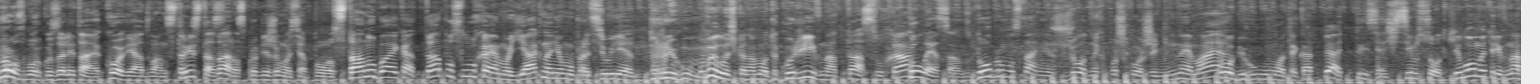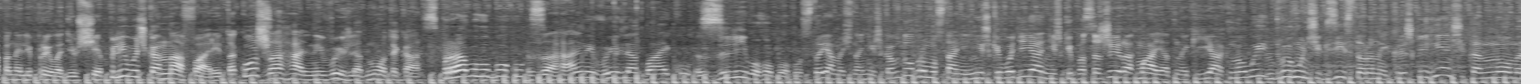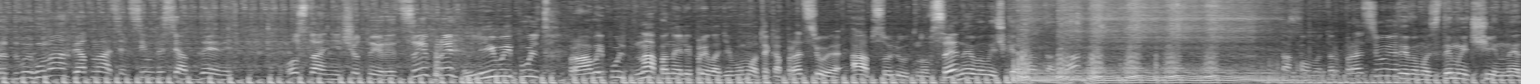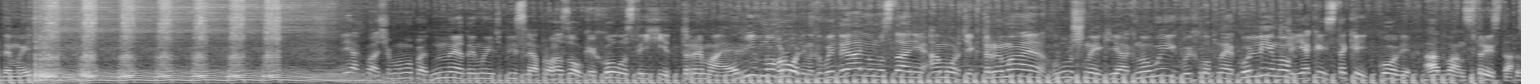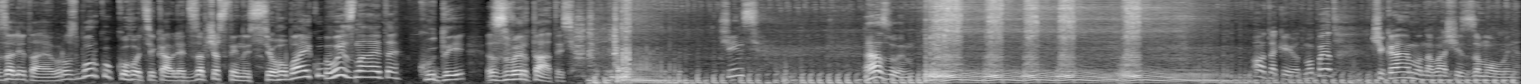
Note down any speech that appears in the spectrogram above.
В розборку залітає Кові Advance 300. Зараз пробіжимося по стану байка та послухаємо, як на ньому працює двигун. Вилучка на мотику рівна та суха. Колеса в доброму стані, жодних пошкоджень немає. Пробігу у мотика 5700 кілометрів. На панелі приладів ще плівочка. На фарі також загальний вигляд мотика з правого боку, загальний вигляд байку з лівого боку. Стояночна ніжка в доброму стані, ніжки водія, ніжки пасажира, маятник як новий. Двигунчик зі сторони кришки генчика, номер двигуна 1579. Останні чотири цифри. Лівий пульт, правий пульт. На панелі приладів у мотика працює абсолютно все. Невеличке ра-та-та. Тахометр працює. Дивимось, димить чи не димить. Як бачимо, мопед не димить після прогазовки. Холостий хід тримає рівно. Пролінг в ідеальному стані. Амортик тримає, глушник як новий, вихлопне коліно. Чи якийсь такий кові Advance 300 залітає в розборку. Кого цікавлять запчастини з цього байку, ви знаєте, куди звертатись. Чинсь. Газуємо. Отакий от мопед. Чекаємо на ваші замовлення.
